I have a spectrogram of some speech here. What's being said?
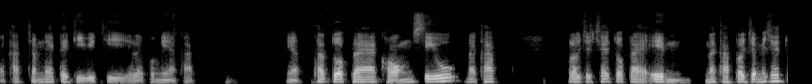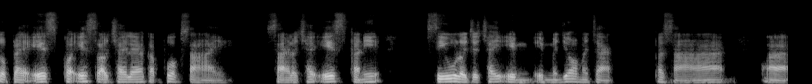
นะครับจำแนกได้กี่วิธีอะไรพวกนี้ครับเนี่ยถ้าตัวแปรของซิลนะครับ เราจะใช้ตัวแปร M นะครับ เราจะไม่ใช้ตัวแปร S เพราะ S เราใช้แล้วกับพวกทรายทรายเราใช้ S คราวนี้ ซิลเราจะใช้ M M มันย่อมาจากภาษาอ่า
